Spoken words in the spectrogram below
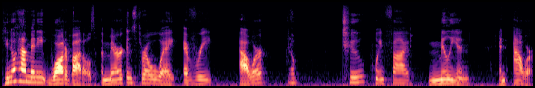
Do you know how many water bottles Americans throw away every hour? Nope. 2.5 million an hour,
